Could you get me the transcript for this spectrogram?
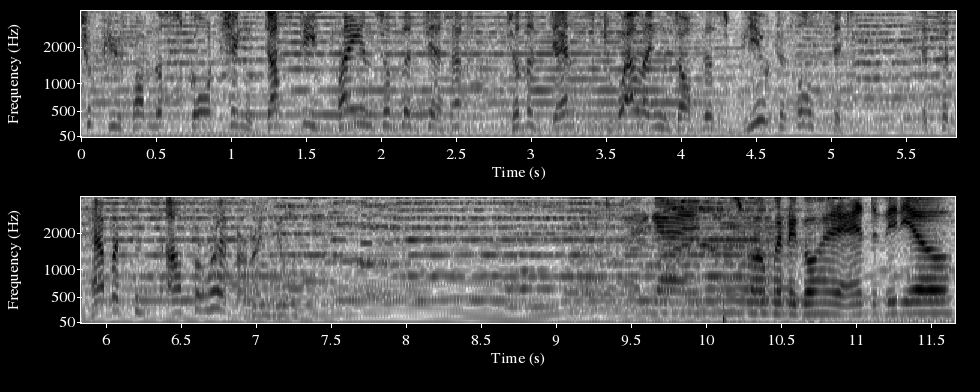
Took you from the scorching, dusty plains of the desert to the dense dwellings of this beautiful city. Its inhabitants are forever in your debt. Alright guys, that's where I'm gonna go ahead and end the video.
